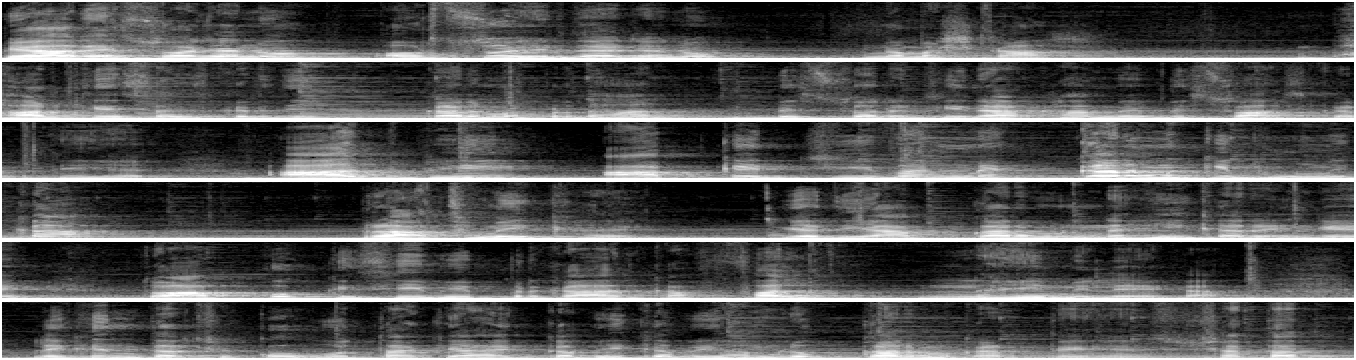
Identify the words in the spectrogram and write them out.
प्यारे स्वजनों और सुहृदयजनों, नमस्कार। भारतीय संस्कृति कर्म प्रधान विश्व रचि राखा में विश्वास करती है। आज भी आपके जीवन में कर्म की भूमिका प्राथमिक है। यदि आप कर्म नहीं करेंगे तो आपको किसी भी प्रकार का फल नहीं मिलेगा। लेकिन दर्शकों, होता क्या है कभी कभी हम लोग कर्म करते हैं, सतत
